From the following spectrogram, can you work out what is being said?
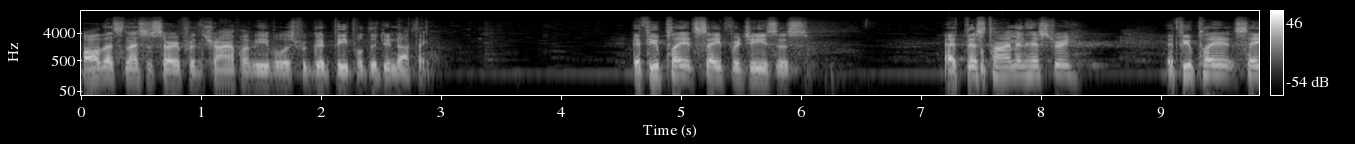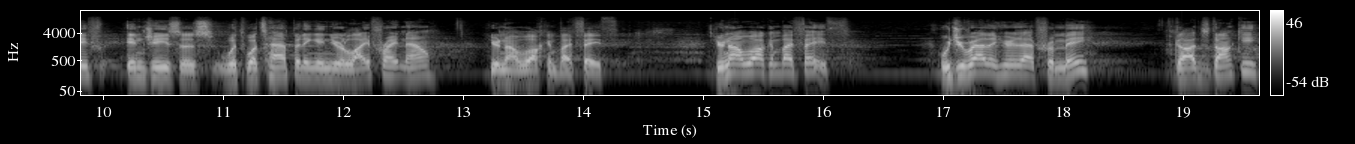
All that's necessary for the triumph of evil is for good people to do nothing. If you play it safe for Jesus, at this time in history, if you play it safe in Jesus with what's happening in your life right now, you're not walking by faith. You're not walking by faith. Would you rather hear that from me, God's donkey,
